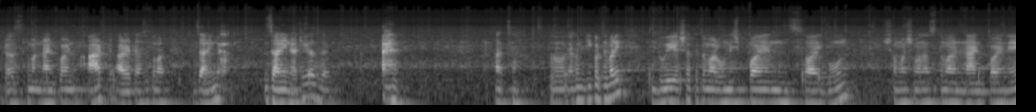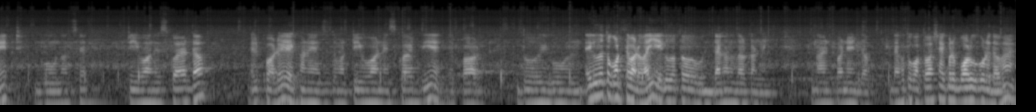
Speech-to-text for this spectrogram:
এটা হচ্ছে তোমার নাইন পয়েন্ট আট আর এটা হচ্ছে তোমার জানি না জানি না, ঠিক আছে? আচ্ছা তো এখন কি করতে পারি? দুই এর সাথে তোমার উনিশ পয়েন্ট ছয় গুণ, সমান সমান হচ্ছে তোমার নাইন পয়েন্ট এইট গুণ হচ্ছে টি ওয়ান স্কোয়ার দাও। এরপরে এখানে আছে তোমার টি ওয়ান স্কোয়ার দিয়ে এরপর দুই গুণ, এগুলো তো করতে পারো ভাই, এগুলো তো দেখানো দরকার নেই। নাইন পয়েন্ট এইট দাও। দেখো তো কত আসে, একবার বর্গ করে দাও হ্যাঁ?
